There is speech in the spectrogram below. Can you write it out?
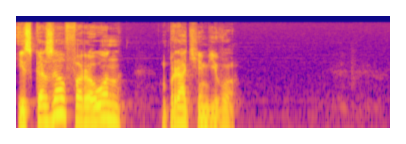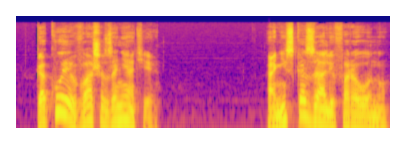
И сказал фараон братьям его, «Какое ваше занятие?» Они сказали фараону,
